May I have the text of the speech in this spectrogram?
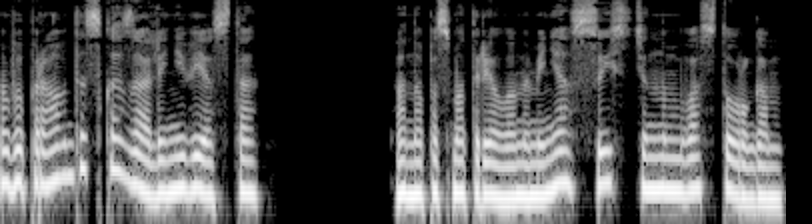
Вы правда сказали невеста?» Она посмотрела на меня с истинным восторгом.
